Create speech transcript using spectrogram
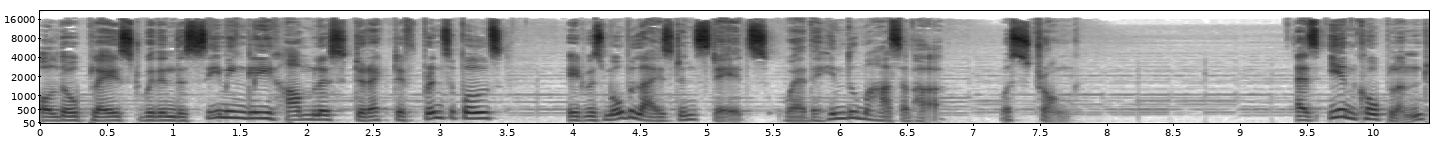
Although placed within the seemingly harmless directive principles, it was mobilized in states where the Hindu Mahasabha was strong. As Ian Copland,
